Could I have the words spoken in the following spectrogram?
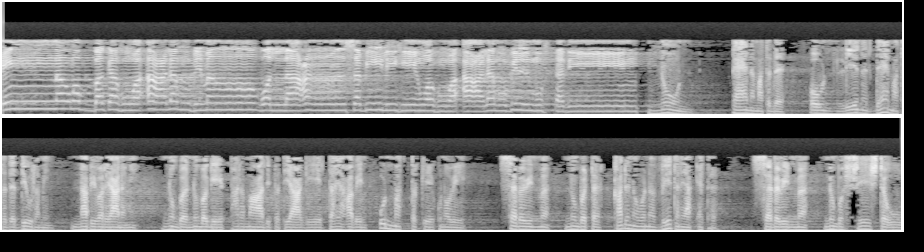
إن ربك هو أعلم بمن ضل عن سبيله وهو أعلم بالمهتدين නූන් පෑන මතද ඔවුන් ලියන දෑ මතද දිවුරමින් නබිවරයාණනි නුඹ නුඹගේ පරමාධිපතියාගේ දයාවෙන් උන්මත්තකයෙකු නොවේ සැබවින්ම නුඹට කඩනවන වේදනයක් ඇත. සැබවින්ම නුඹ ශ්‍රේෂ්ඨ වූ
